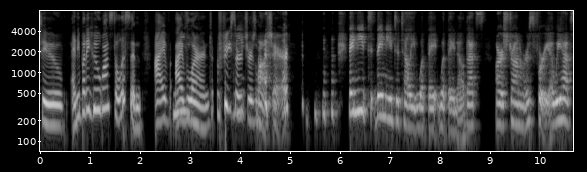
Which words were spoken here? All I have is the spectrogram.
to anybody who wants to listen. I've I've learned researchers want to share. they need to, they need to tell you what they what they know. That's our astronomers for you. We have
